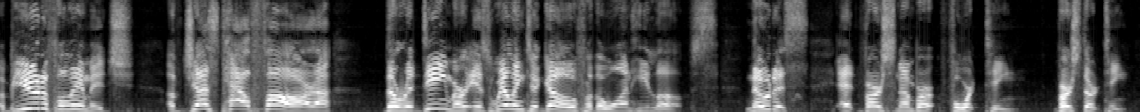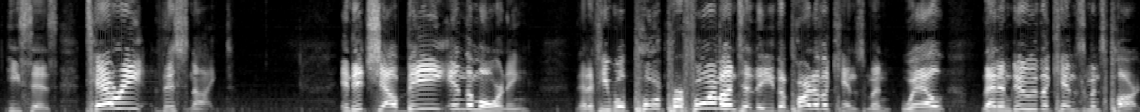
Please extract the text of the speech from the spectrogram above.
a beautiful image of just how far uh, the Redeemer is willing to go for the one he loves. Notice at verse number 14, verse 13, he says, Tarry this night, and it shall be in the morning that if he will pour, perform unto thee the part of a kinsman, well, let him do the kinsman's part.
